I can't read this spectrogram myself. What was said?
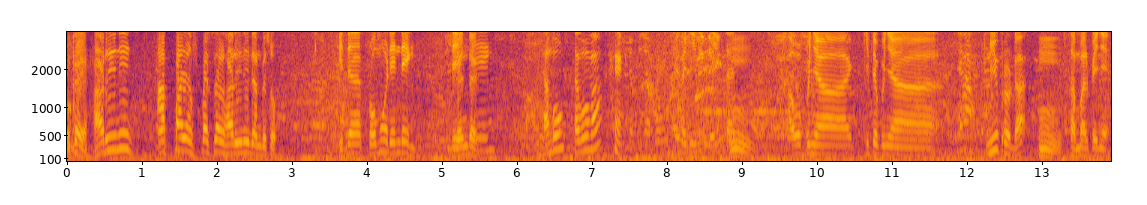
Oke, hari ini apa yang spesial hari ini dan besok? Kita promo dendeng. Dendeng. Sambung, sambung bang. Saya lagi dendeng dan Hmm. Our punya kita punya new product Hmm. sambal penyet.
